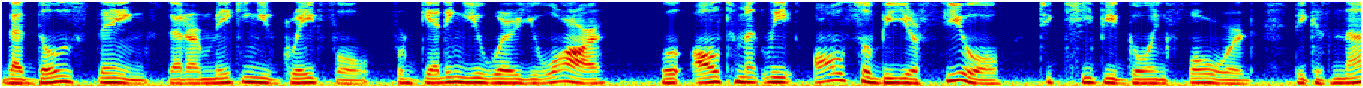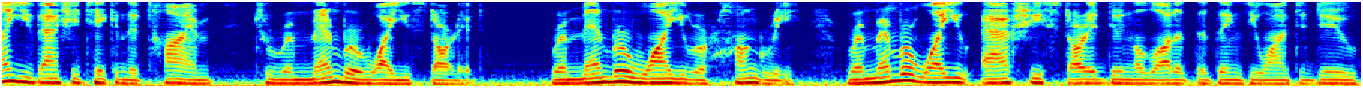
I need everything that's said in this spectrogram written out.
that those things that are making you grateful for getting you where you are will ultimately also be your fuel to keep you going forward because now you've actually taken the time to remember why you started. Remember why you were hungry. Remember why you actually started doing a lot of the things you wanted to do,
